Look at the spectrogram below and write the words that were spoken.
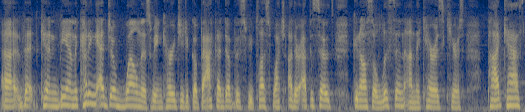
uh, that can be on the cutting edge of wellness, we encourage you to go back on WSB Plus, watch other episodes. You can also listen on the Kara's Cures podcast.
